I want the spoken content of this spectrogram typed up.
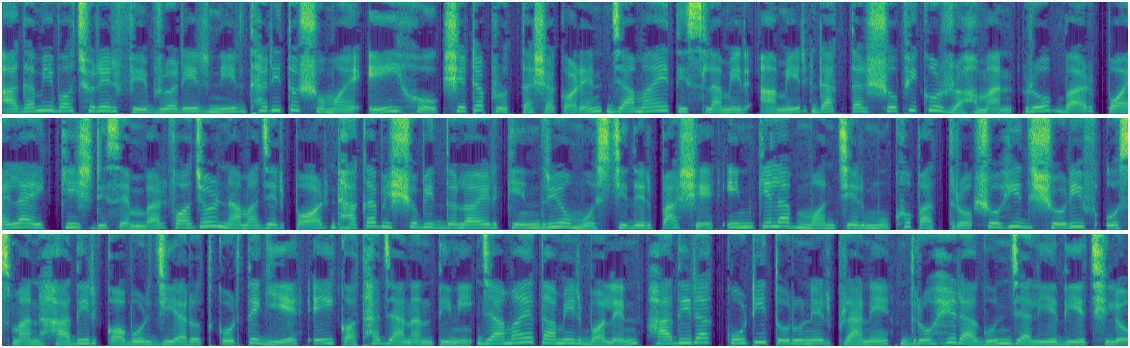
আগামী বছরের ফেব্রুয়ারির নির্ধারিত সময়ে এই হোক সেটা প্রত্যাশা করেন জামায়াত ইসলামীর আমির ডাক্তার শফিকুর রহমান। রোববার পয়লা একত্রিশ ডিসেম্বর ফজর নামাজের পর ঢাকা বিশ্ববিদ্যালয়ের কেন্দ্রীয় মসজিদের পাশে ইনকিলাব মঞ্চের মুখপাত্র শহীদ শরীফ ওসমান হাদির কবর জিয়ারত করতে গিয়ে এই কথা জানান তিনি। জামায়াত আমির বলেন, হাদিরা কোটি তরুণের প্রাণে দ্রোহের আগুন জ্বালিয়ে দিয়েছিল।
